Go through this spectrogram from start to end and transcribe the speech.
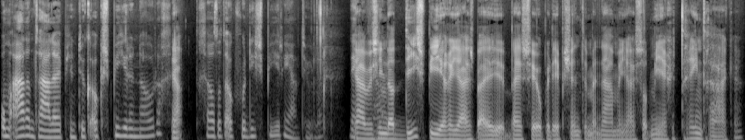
om adem te halen heb je natuurlijk ook spieren nodig. Ja. Geldt het ook voor die spieren? Ja, natuurlijk. ja, we zien dat die spieren juist bij, bij COPD-patiënten met name juist wat meer getraind raken.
